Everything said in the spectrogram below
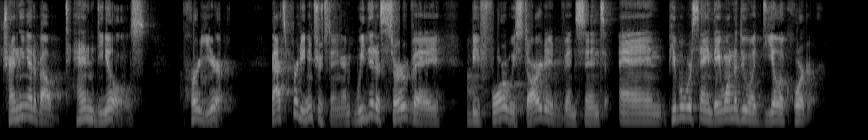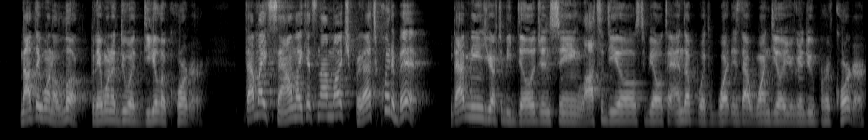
trending at about 10 deals per year. That's pretty interesting. And we did a survey before we started, Vincent, and people were saying they want to do a deal a quarter. Not they want to look, but they want to do a deal a quarter. That might sound like it's not much, but that's quite a bit. That means you have to be diligencing lots of deals to be able to end up with what is that one deal you're going to do per quarter.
